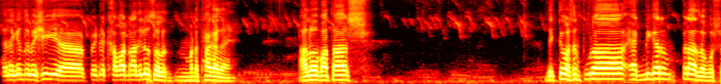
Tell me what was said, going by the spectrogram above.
তাহলে কিন্তু বেশি পেটে খাবার না দিলেও চল মানে থাকা যায়। আলো, বাতাস, দেখতে পাচ্ছেন পুরা এক বিঘার প্লাস অবশ্য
